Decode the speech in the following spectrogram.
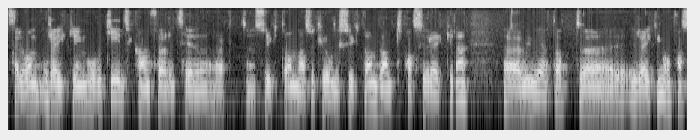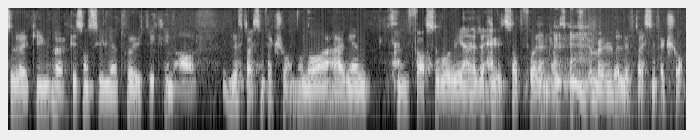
selv om røyking over tid kan føre til økt sykdom, altså kronisk sykdom blant passive røykere, Eh, vi vet at eh, røyking og passiv røyking øker sannsynlighet for utvikling av luftveisinfeksjon. Og nå er vi i en en fase hvor vi er utsatt for en ganske skummel luftveisinfeksjon.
